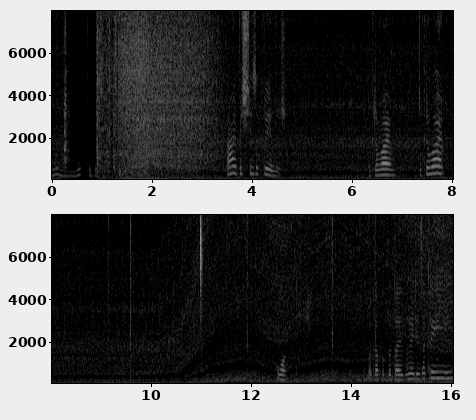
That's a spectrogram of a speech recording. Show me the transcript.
Ё-моё, як тебе закрити? Ай, почти закрив же ж. Закриваємо. Закриваємо. О. Пока попытаюсь двері закрити.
